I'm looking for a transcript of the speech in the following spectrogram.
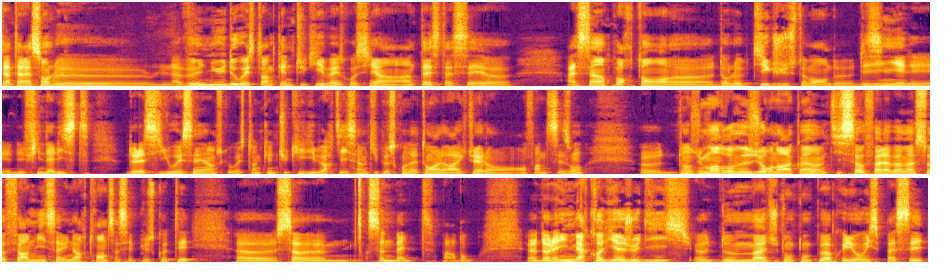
intéressant. La venue de Western Kentucky va être aussi un, test assez, euh, important euh, dans l'optique justement de désigner les finalistes de la CUSA, hein, parce que Western Kentucky Liberty, c'est un petit peu ce qu'on attend à l'heure actuelle en, en fin de saison. Euh, dans une moindre mesure, on aura quand même un petit South Alabama, Southern Miss à 1h30, ça c'est plus côté euh, euh, Sunbelt, pardon. Euh, dans la nuit de mercredi à jeudi, deux matchs dont on peut a priori se passer,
